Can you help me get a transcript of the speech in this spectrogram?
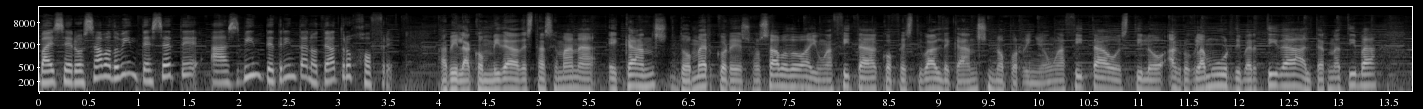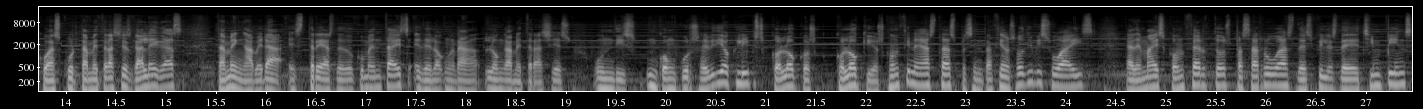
Vai ser o sábado 27 ás 20.30 no Teatro Jofre. A vila convidada desta semana é Cans, do mércores ao sábado hai unha cita co Festival de Cans no Porriño, unha cita ao estilo agroglamour, divertida, alternativa, coas curtametraxes galegas, tamén haberá estreas de documentais e de longa, longametraxes, un, dis, un concurso de videoclips, colocos, coloquios con cineastas, presentacións audiovisuais e ademais concertos, pasarrúas, desfiles de chimpins,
